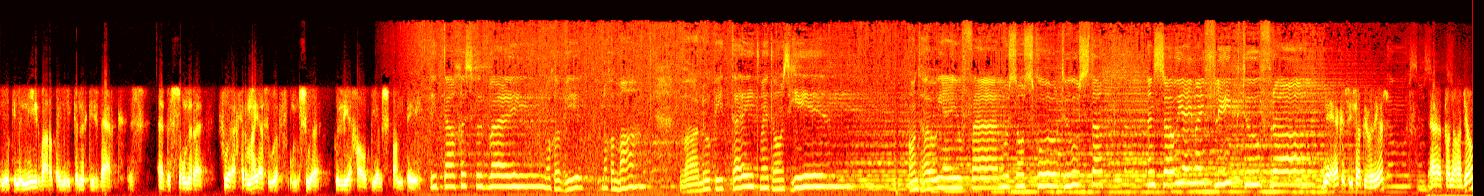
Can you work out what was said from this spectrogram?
en ook die manier waarop hy met die kindertjies werk. Is 'n besondere voorreg vir my as hoof om so kollega op jou span te hê. Die dag is verby, nog 'n week, nog 'n maand. Waar loop die tyd met ons hier? Onthou jy hoe ver moes ons skool toe stap? En sou jy my fliek toe vra? Nee, ek is Isak de Villiers. Eh van Adjo.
